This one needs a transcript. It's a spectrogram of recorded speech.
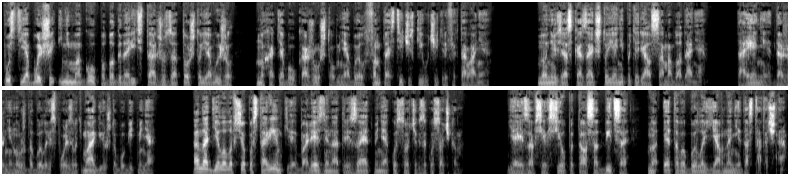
Пусть я больше и не могу поблагодарить Таджу за то, что я выжил — но хотя бы укажу, что у меня был фантастический учитель фехтования. Но нельзя сказать, что я не потерял самообладание. Таэне даже не нужно было использовать магию, чтобы убить меня. Она делала все по старинке, болезненно отрезая от меня кусочек за кусочком. Я изо всех сил пытался отбиться, но этого было явно недостаточно.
